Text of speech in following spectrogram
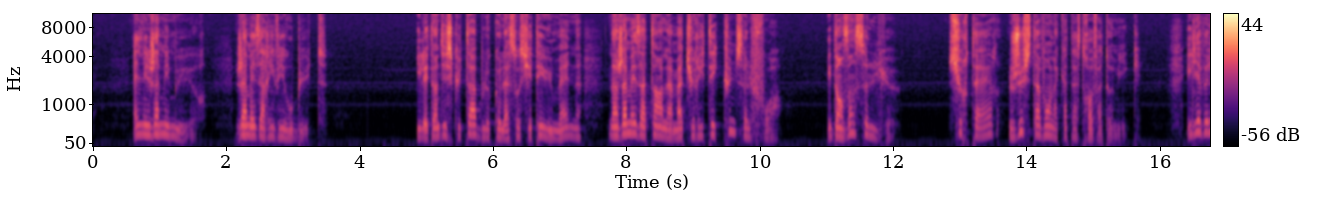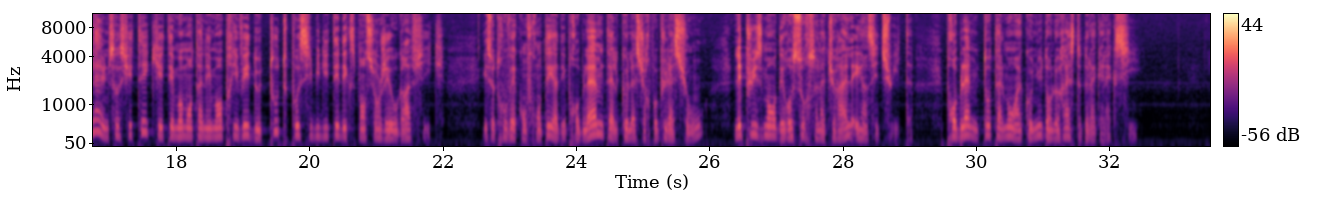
Elle n'est jamais mûre, jamais arrivée au but. Il est indiscutable que la société humaine n'a jamais atteint la maturité qu'une seule fois, et dans un seul lieu, sur Terre, juste avant la catastrophe atomique il y avait là une société qui était momentanément privée de toute possibilité d'expansion géographique et se trouvait confrontée à des problèmes tels que la surpopulation, l'épuisement des ressources naturelles et ainsi de suite, problèmes totalement inconnus dans le reste de la galaxie.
